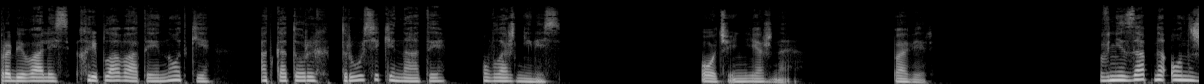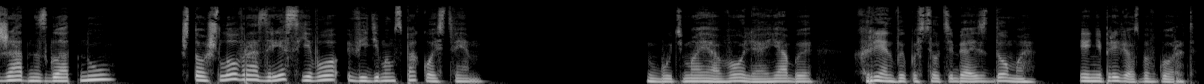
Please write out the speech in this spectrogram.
Пробивались хрипловатые нотки, от которых трусики Наты увлажнились. Очень нежная. Поверь. Внезапно он жадно сглотнул, что шло вразрез с его видимым спокойствием. «Будь моя воля, я бы хрен выпустил тебя из дома и не привез бы в город.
